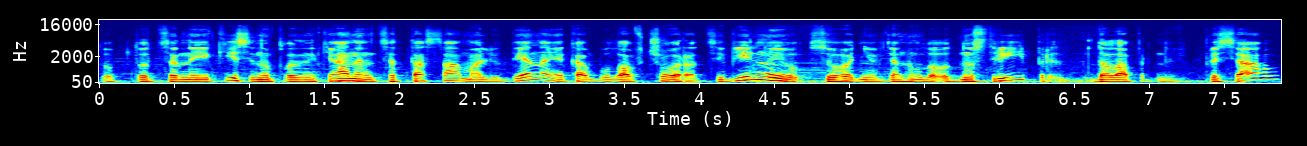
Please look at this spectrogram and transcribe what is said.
тобто це не якийсь інопланетянин, це та сама людина, яка була вчора цивільною, сьогодні вдягнула однострій, дала присягу,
